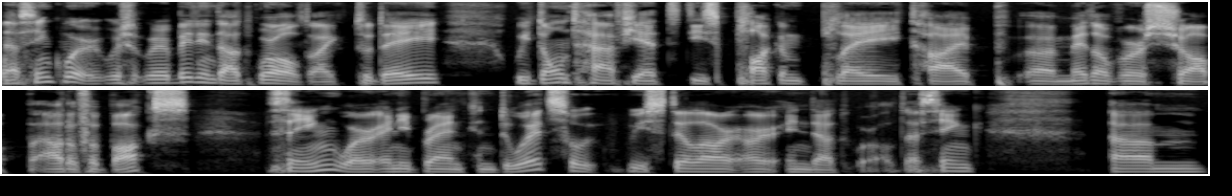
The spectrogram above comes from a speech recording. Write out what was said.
I think we're we're a bit in that world. Like today, we don't have yet these plug and play type uh, metaverse shop out of a box thing where any brand can do it. So we still are, are in that world. I think um,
